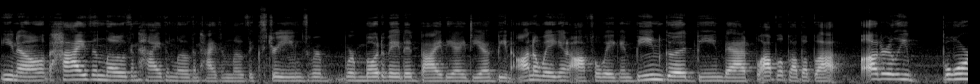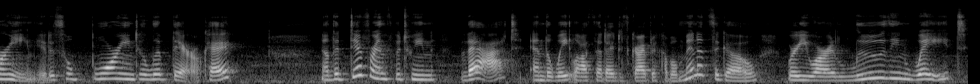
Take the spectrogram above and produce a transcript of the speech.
you know, the highs and lows and highs and lows and highs and lows extremes. We're, we're motivated by the idea of being on a wagon, off a wagon, being good, being bad, blah, blah, blah, blah, blah. Utterly boring. It is so boring to live there, okay? Now, the difference between that and the weight loss that I described a couple minutes ago, where you are losing weight,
